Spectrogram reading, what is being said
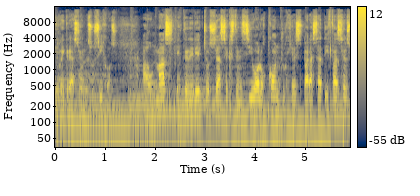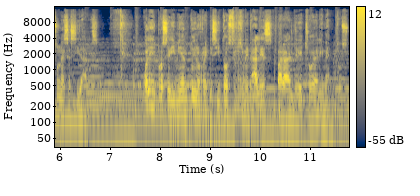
y recreación de sus hijos. Aún más, este derecho se hace extensivo a los cónyuges para satisfacer sus necesidades. ¿Cuál es el procedimiento y los requisitos generales para el derecho de alimentos?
